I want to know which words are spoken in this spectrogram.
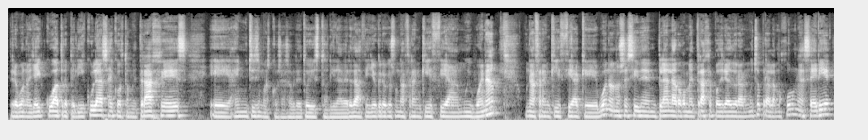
Pero bueno, ya hay cuatro películas, hay cortometrajes, eh, hay muchísimas cosas sobre Toy Story, la verdad. Y yo creo que es una franquicia muy buena, una franquicia que, bueno, no sé si en plan largometraje podría durar mucho, pero a lo mejor una serie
